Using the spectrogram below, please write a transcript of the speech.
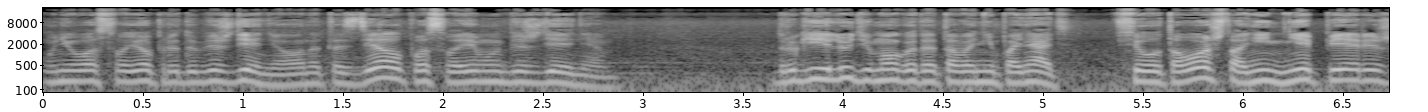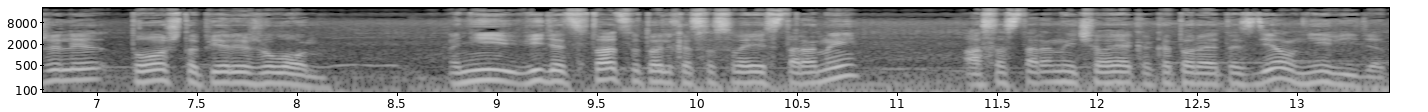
у него свое предубеждение, он это сделал по своим убеждениям. Другие люди могут этого не понять в силу того, что они не пережили то, что пережил он. Они видят ситуацию только со своей стороны, а со стороны человека, который это сделал, не видят.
